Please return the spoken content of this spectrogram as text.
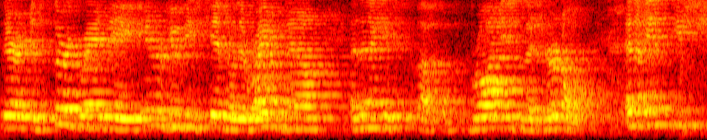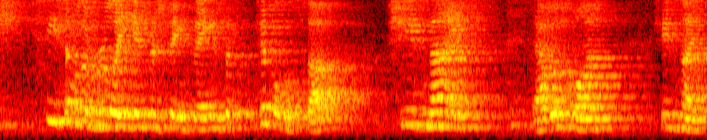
They're in third grade. They interview these kids, or they write them down, and then it gets uh, brought into the journal. And you see some of the really interesting things, the typical stuff. She's nice. That was one. She's nice.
